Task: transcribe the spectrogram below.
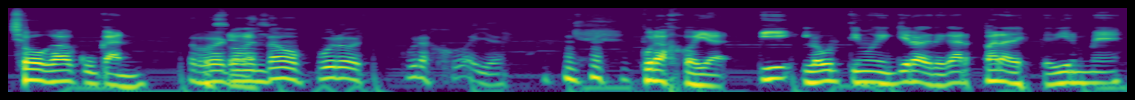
Chogakukan. recomendamos puro, pura joya. Pura joya. Y lo último que quiero agregar para despedirme.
